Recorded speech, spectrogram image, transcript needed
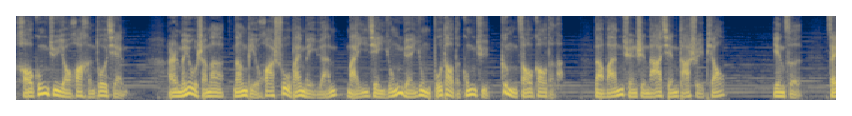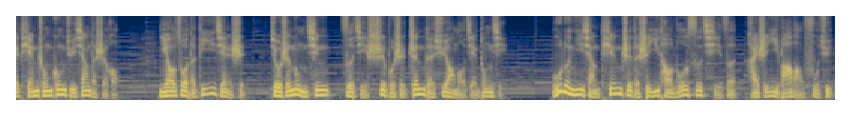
好工具要花很多钱，而没有什么能比花数百美元买一件永远用不到的工具更糟糕的了。那完全是拿钱打水漂。因此。在填充工具箱的时候，你要做的第一件事就是弄清自己是不是真的需要某件东西。无论你想添置的是一套螺丝起子，还是一把网复具，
